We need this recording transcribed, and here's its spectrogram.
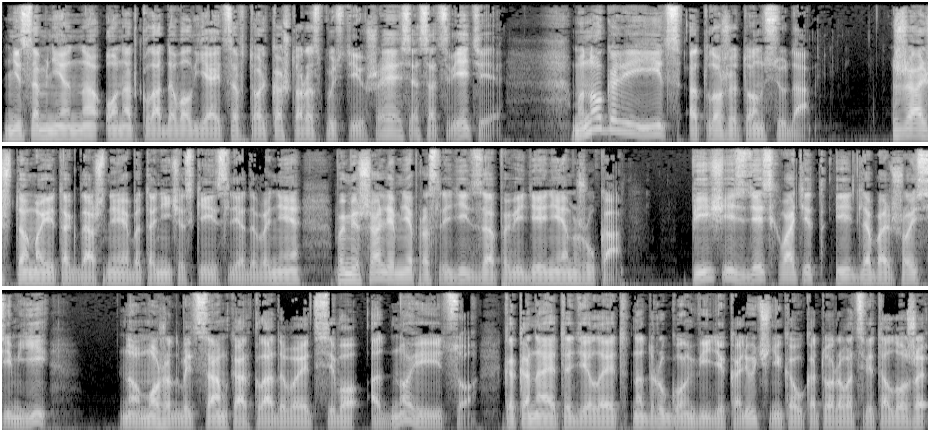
Несомненно, он откладывал яйца в только что распустившееся соцветие. Много ли яиц отложит он сюда? Жаль, что мои тогдашние ботанические исследования помешали мне проследить за поведением жука. Пищи здесь хватит и для большой семьи, но, может быть, самка откладывает всего одно яйцо, как она это делает на другом виде колючника, у которого цветоложе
